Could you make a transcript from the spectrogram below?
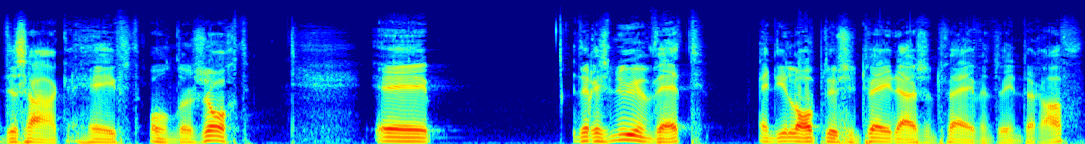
de zaak heeft onderzocht. Uh, er is nu een wet en die loopt dus in 2025 af.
